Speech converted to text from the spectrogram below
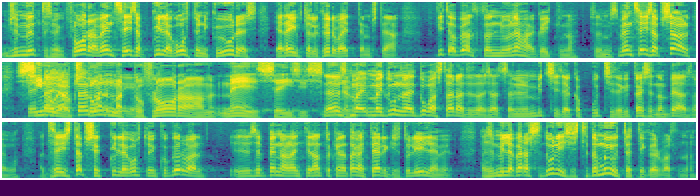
mis me mõtlesime, Flora vend seisab küljekohtuniku juures ja räägib talle kõrva ette, mis teha video pealt on ju näha kõiki noh, selles mõttes vend seisab seal. sinu jaoks tundmatu Flora mees seisis. no ma, ma ei tunne, tuvasta ära teda sealt, seal on mütsid ja kaputsid ja kõik asjad on peas nagu. ta seisis täpselt küljekohtuniku kõrval see pennal anti natukene tagantjärgi, see tuli hiljem ju. mille pärast see tuli, siis teda mõjutati kõrvalt noh.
